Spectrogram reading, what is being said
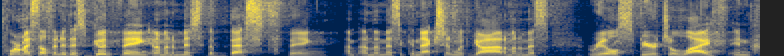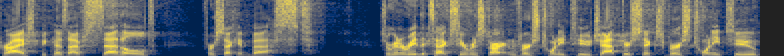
pour myself into this good thing and I'm going to miss the best thing. I'm, I'm going to miss a connection with God. I'm going to miss real spiritual life in Christ because I've settled for second best. So we're going to read the text here. We're going to start in verse 22, chapter 6, verse 22. I'm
